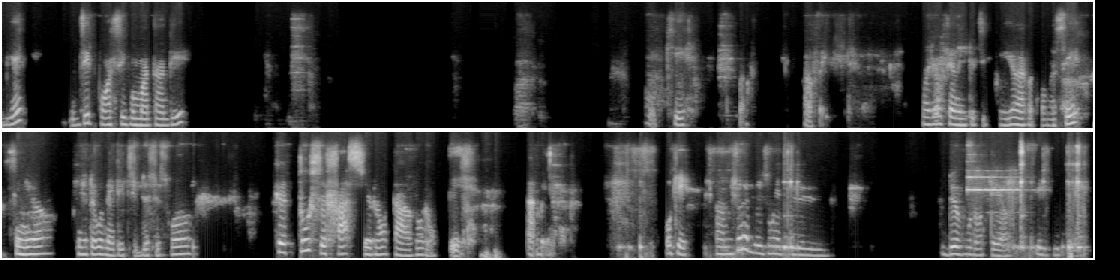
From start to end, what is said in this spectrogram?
bien. Dites-moi si vous m'entendez. OK. Parfait. Moi, je vais faire une petite prière avant de commencer. Seigneur, je te remets l'étude de ce soir. Que tout se fasse selon ta volonté. Amen. OK. Um, J'aurais besoin de deux volontaires, s'il vous plaît.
